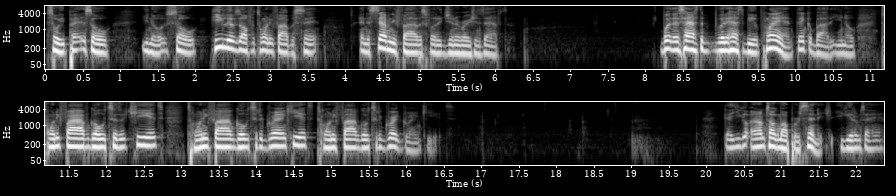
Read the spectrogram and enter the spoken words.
So he pay, so you know, so he lives off of 25% and the 75 is for the generations after. But this has to but it has to be a plan. Think about it, you know. 25 go to the kids, 25 go to the grandkids, 25 go to the great grandkids. There you go. And I'm talking about percentage. You get what I'm saying?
